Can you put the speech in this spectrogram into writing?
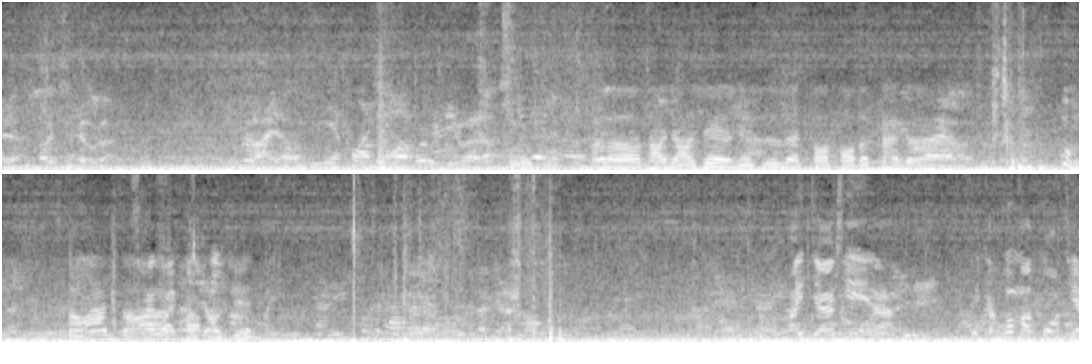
呀！开始了，快来呀！Hello，曹小倩，你是是在偷偷的看呢？早安，早安，曹小线。爱食鸡啊！你讲我嘛大只的，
